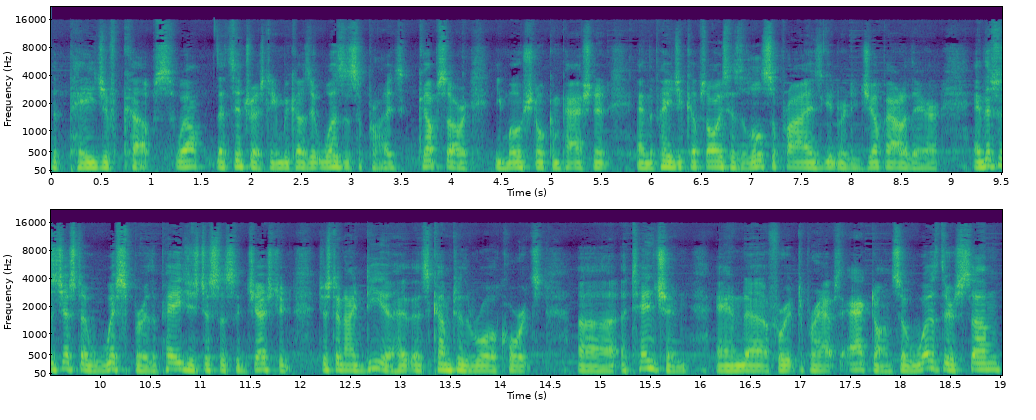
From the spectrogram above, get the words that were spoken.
the Page of Cups. Well, that's interesting because it was a surprise. Cups are emotional, compassionate, and the Page of Cups always has a little surprise getting ready to jump out of there. And this was just a whisper. The page is just a suggestion, just an idea that's come to the royal court's uh, attention and uh, for it to perhaps act on. So, was there some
